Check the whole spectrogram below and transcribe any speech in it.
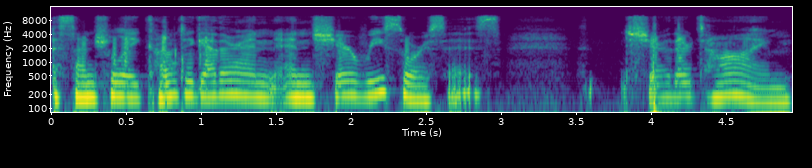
essentially come together and, and share resources, share their time.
